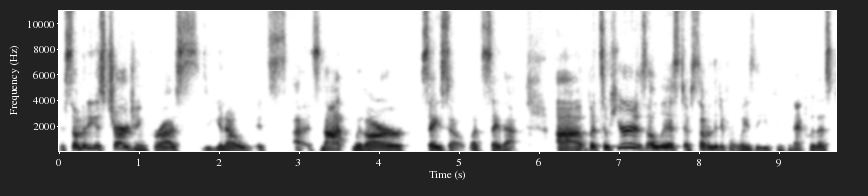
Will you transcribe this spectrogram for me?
If somebody is charging for us, you know, it's uh, it's not with our say so. Let's say that. Uh, but so here is a list of some of the different ways that you can connect with us.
